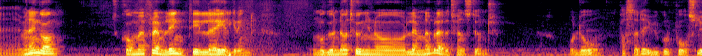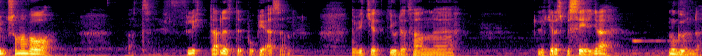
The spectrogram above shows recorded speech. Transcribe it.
Eh, Men en gång så kom en främling till Helgrind. Och var tvungen att lämna brädet för en stund. Och då passade Ugor på, slug som han var, att flytta lite på pjäsen. Vilket gjorde att han eh, lyckades besegra Mugunda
